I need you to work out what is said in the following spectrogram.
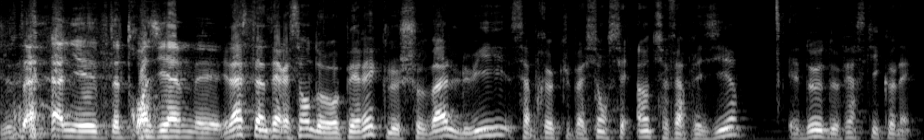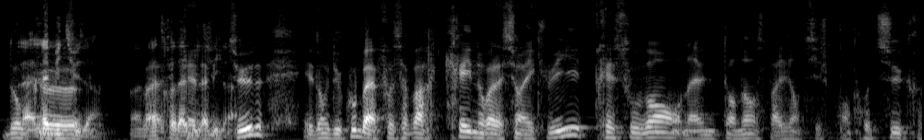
Juste un dernier, peut-être le troisième, mais Et là, c'est intéressant de repérer que le cheval, lui, sa préoccupation, c'est un de se faire plaisir et deux de faire ce qu'il connaît. Donc euh, l'habitude. créer d'habitude. l'habitude. Et donc, du coup, il bah, faut savoir créer une relation avec lui. Très souvent, on a une tendance, par exemple, si je prends trop de sucre,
